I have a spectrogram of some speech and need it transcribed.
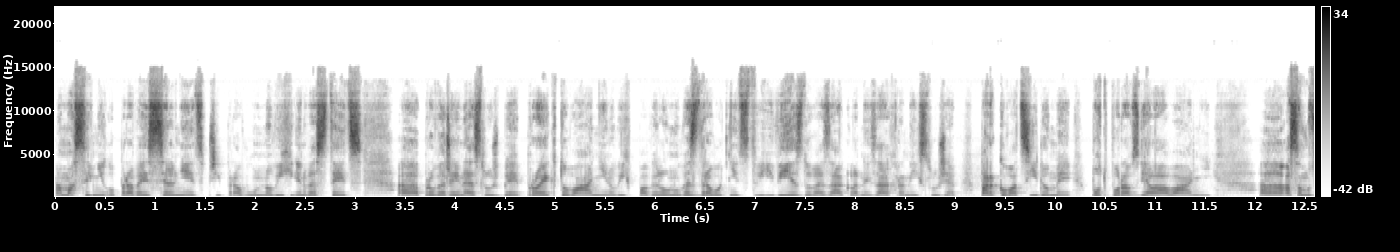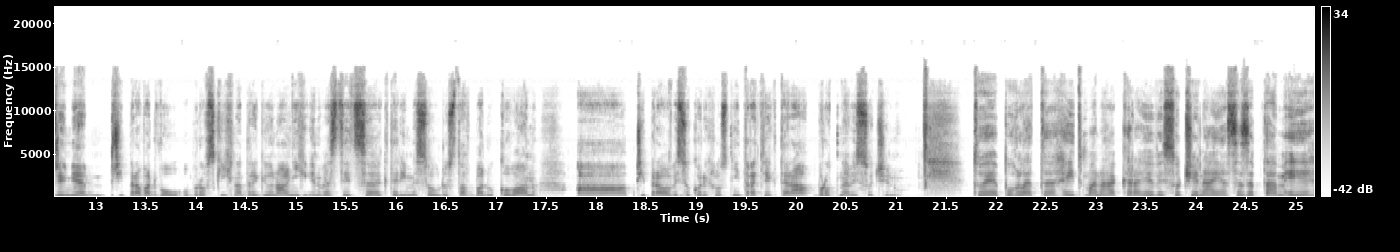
na masivní opravy silnic, přípravu nových investic eh, pro veřejné služby, projektování nových pavilonů ve zdravotnictví, výjezdové základny záchranných služeb, parkovací domy, podpora vzdělávání. A samozřejmě příprava dvou obrovských nadregionálních investic, kterými jsou dostavba Dukovan a příprava vysokorychlostní tratě, která protne Vysočinu. To je pohled hejtmana kraje Vysočina. Já se zeptám i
